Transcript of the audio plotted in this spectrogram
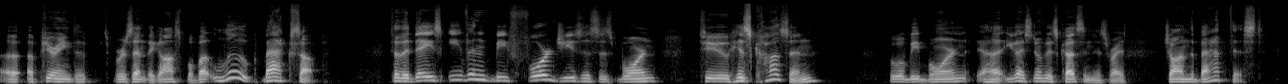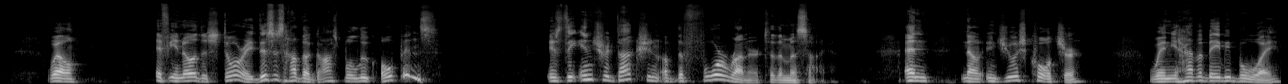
uh, appearing to, to present the gospel. But Luke backs up to the days even before Jesus is born to his cousin, who will be born. Uh, you guys know who his cousin is, right? John the Baptist. Well, if you know the story, this is how the Gospel Luke opens. Is the introduction of the forerunner to the Messiah. And now in Jewish culture, when you have a baby boy,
